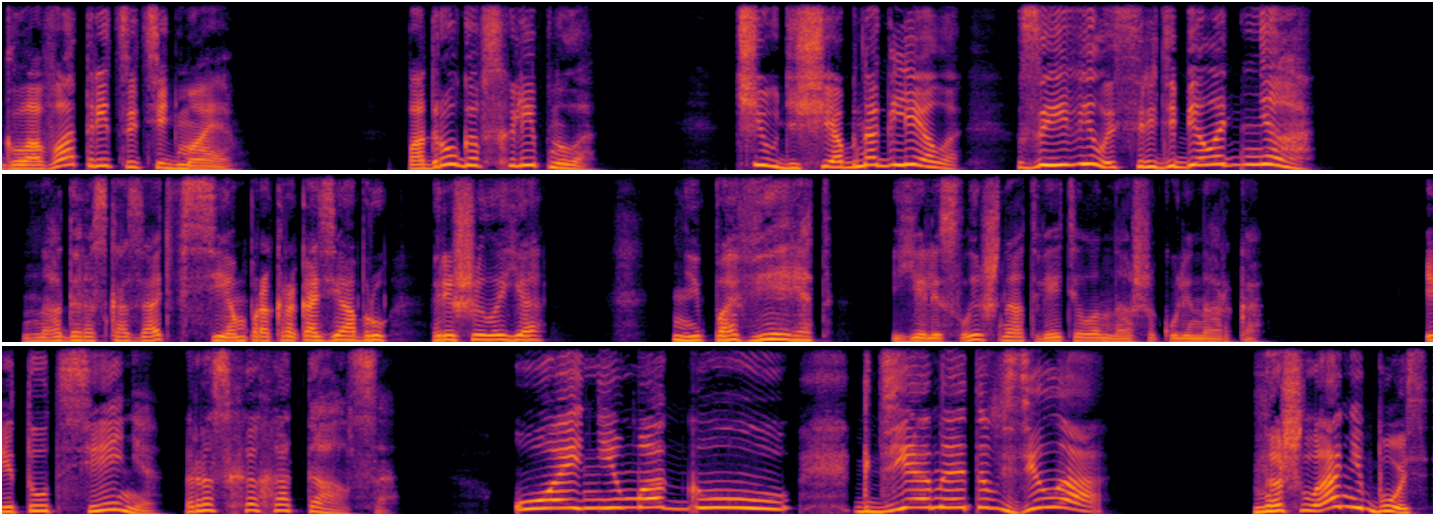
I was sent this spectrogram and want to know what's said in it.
Глава 37. Подруга всхлипнула. Чудище обнаглело, заявилось среди бела дня. «Надо рассказать всем про крокозябру», — решила я. «Не поверят», — еле слышно ответила наша кулинарка. И тут Сеня расхохотался. «Ой, не могу! Где она это взяла?» «Нашла, небось?»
